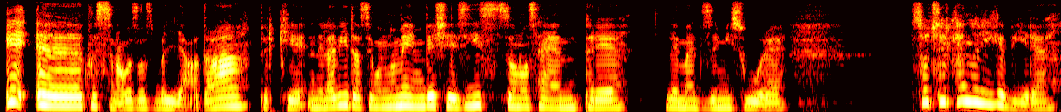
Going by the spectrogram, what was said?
E eh, questa è una cosa sbagliata, eh? perché nella vita secondo me invece esistono sempre le mezze misure. Sto cercando di capire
